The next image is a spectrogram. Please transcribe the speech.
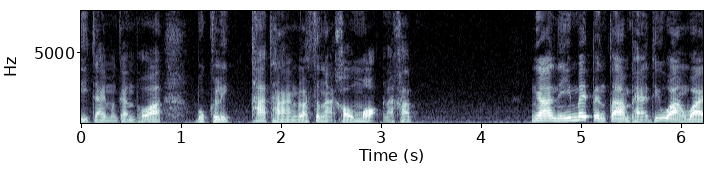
ดีใจเหมือนกันเพราะว่าบุคลิกท่าทางลักษณะเขาเหมาะนะครับ งานนี้ไม่เป็นตามแผนที่วางไว้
